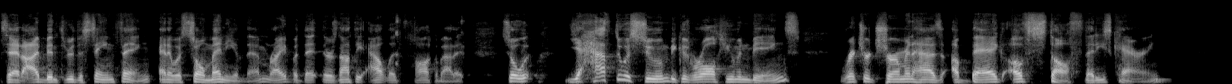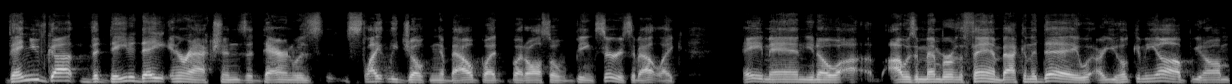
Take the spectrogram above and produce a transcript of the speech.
said, I've been through the same thing. And it was so many of them, right? But th- there's not the outlet to talk about it. So you have to assume, because we're all human beings, Richard Sherman has a bag of stuff that he's carrying. Then you've got the day-to-day interactions that darren was slightly joking about but but also being serious about like hey man you know I, I, was a member of the fam back in the day. Are you hooking me up? You know i'm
